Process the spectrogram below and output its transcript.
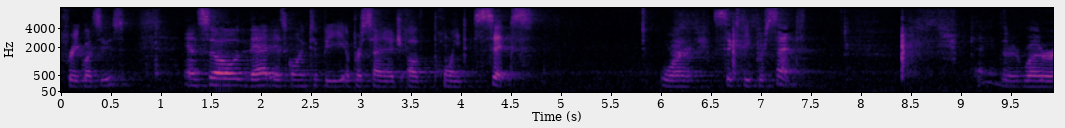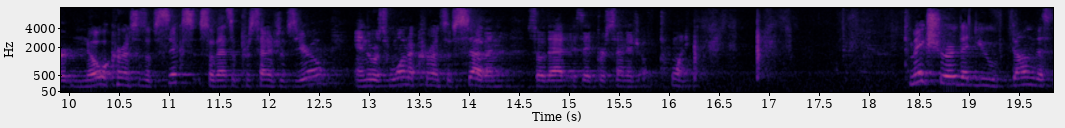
frequencies, and so that is going to be a percentage of 0.6, or 60%. Okay, there were no occurrences of 6, so that's a percentage of 0. And there was one occurrence of 7, so that is a percentage of 20. To make sure that you've done this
